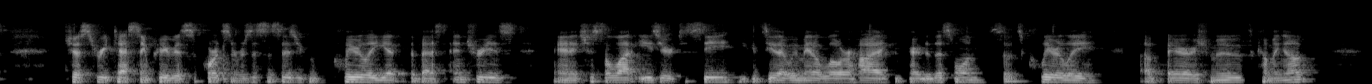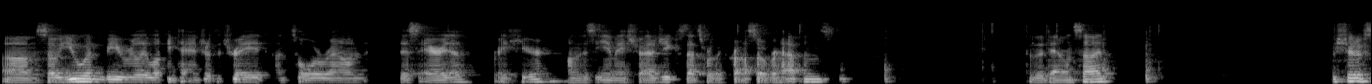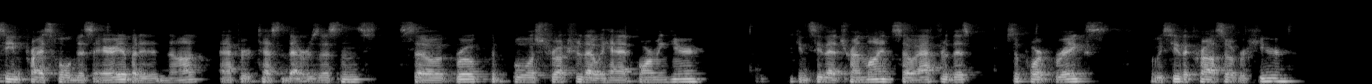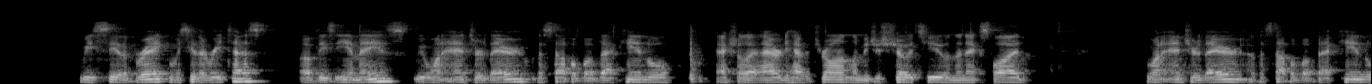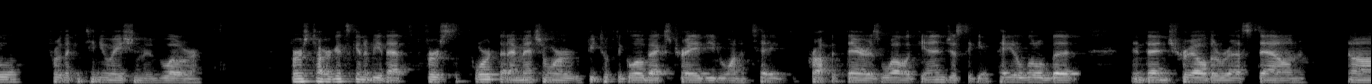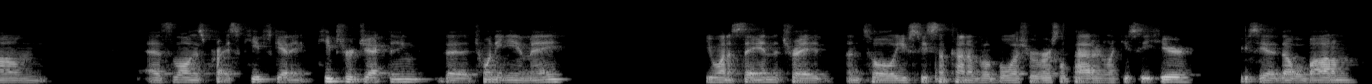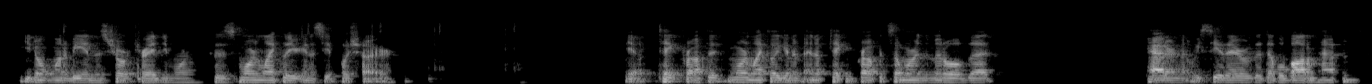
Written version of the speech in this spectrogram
Just retesting previous supports and resistances, you can clearly get the best entries and it's just a lot easier to see. You can see that we made a lower high compared to this one, so it's clearly a bearish move coming up. Um, so you wouldn't be really looking to enter the trade until around this area right here on this EMA strategy because that's where the crossover happens to the downside. We should have seen price hold this area, but it did not after it tested that resistance. So it broke the bullish structure that we had forming here. You can see that trend line. So after this support breaks, we see the crossover here. We see the break and we see the retest of these EMAs. We want to enter there with a stop above that candle. Actually, I already have it drawn. Let me just show it to you in the next slide. We want to enter there at the stop above that candle for the continuation move lower. First target's going to be that first support that I mentioned where if you took the Globex trade, you'd want to take profit there as well again, just to get paid a little bit and then trail the rest down. Um, as long as price keeps getting, keeps rejecting the 20 EMA, you want to stay in the trade until you see some kind of a bullish reversal pattern like you see here. You see a double bottom, you don't want to be in this short trade anymore because more than likely you're going to see a push higher yeah, take profit. More than likely going to end up taking profit somewhere in the middle of that pattern that we see there where the double bottom happens.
